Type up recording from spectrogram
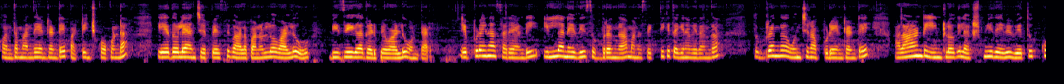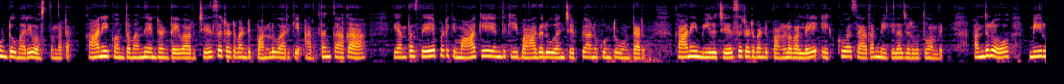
కొంతమంది ఏంటంటే పట్టించుకోకుండా ఏదోలే అని చెప్పేసి వాళ్ళ పనుల్లో వాళ్ళు బిజీగా గడిపే వాళ్ళు ఉంటారు. ఎప్పుడైనా సరే అండి ఇల్లు అనేది శుభ్రంగా మన శక్తికి తగిన విధంగా శుభ్రంగా ఉంచినప్పుడు ఏంటంటే అలాంటి ఇంట్లోకి లక్ష్మీదేవి వెతుక్కుంటూ మరీ వస్తుందట. కానీ కొంతమంది ఏంటంటే వారు చేసేటటువంటి పనులు వారికి అర్థం కాక ఎంతసేపటికి మాకే ఎందుకు ఈ బాధలు అని చెప్పి అనుకుంటూ ఉంటారు. కానీ మీరు చేసేటటువంటి పనుల వల్లే ఎక్కువ శాతం మీకు ఇలా జరుగుతుంది. అందులో మీరు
